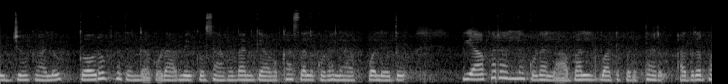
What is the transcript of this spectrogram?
ఉద్యోగాలు గౌరవప్రదంగా కూడా మీకు సాగడానికి అవకాశాలు కూడా లేకపోలేదు. వ్యాపారాల్లో కూడా లాభాలు బాట పడతారు. అదనపు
